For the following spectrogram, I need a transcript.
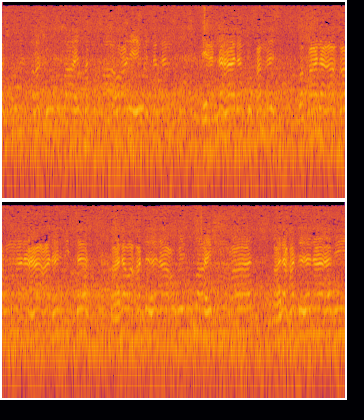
رسول رسول الله صلى الله عليه وسلم لأنها لم تخمس وقال آخرون نهى عنها المته قال وحدثنا عبيد الله بن معاذ قال حدثنا أبي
